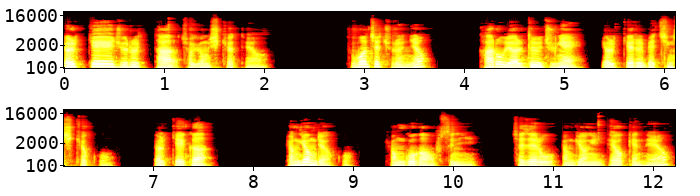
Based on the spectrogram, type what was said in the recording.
10개의 줄을 다 적용시켰대요. 두 번째 줄은요. 가로 열들 중에 10개를 매칭시켰고 10개가 변경되었고 경고가 없으니 제대로 변경이 되었겠네요.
